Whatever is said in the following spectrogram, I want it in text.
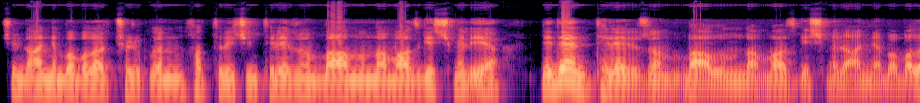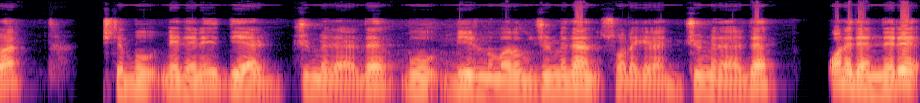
Şimdi anne babalar çocuklarının hatırı için televizyon bağımlılığından vazgeçmeli ya. Neden televizyon bağımlılığından vazgeçmeli anne babalar? İşte bu nedeni diğer cümlelerde bu bir numaralı cümleden sonra gelen cümlelerde o nedenleri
